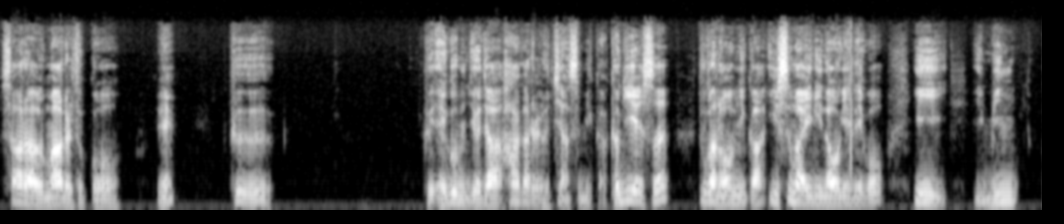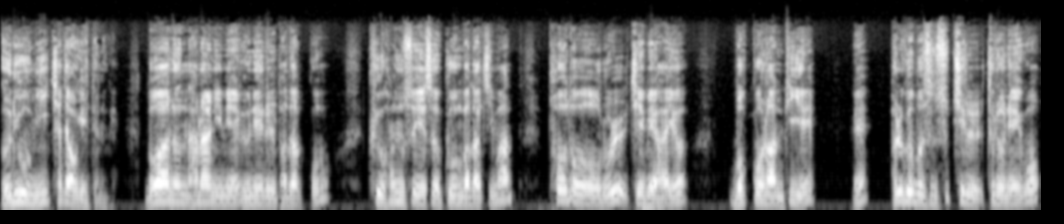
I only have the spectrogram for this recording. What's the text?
사라의 말을 듣고 예? 그 그 애굽 여자 하가를 얻지 않습니까? 거기에서 누가 나옵니까? 이스마일이 나오게 되고 이, 이 민, 어려움이 찾아오게 되는 거예요. 노아는 하나님의 은혜를 받았고 그 홍수에서 구원받았지만 포도를 재배하여 먹고 난 뒤에 예? 벌거벗은 수치를 드러내고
